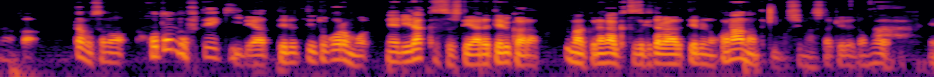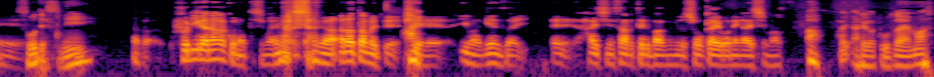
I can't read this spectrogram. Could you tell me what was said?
なんか、多分その、ほとんど不定期でやってるっていうところもね、リラックスしてやれてるから、うまく長く続けてられてるのかななんて気もしましたけれども、えーそうですね。なんか、振りが長くなってしまいましたが、改めて、はいえー今現在、えー配信されてる番組の紹介をお願いします。あ、はい、ありがとうございます。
